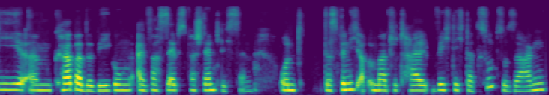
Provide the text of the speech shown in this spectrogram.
die ähm, Körperbewegung einfach selbstverständlich sind. Und das finde ich auch immer total wichtig dazu zu sagen,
